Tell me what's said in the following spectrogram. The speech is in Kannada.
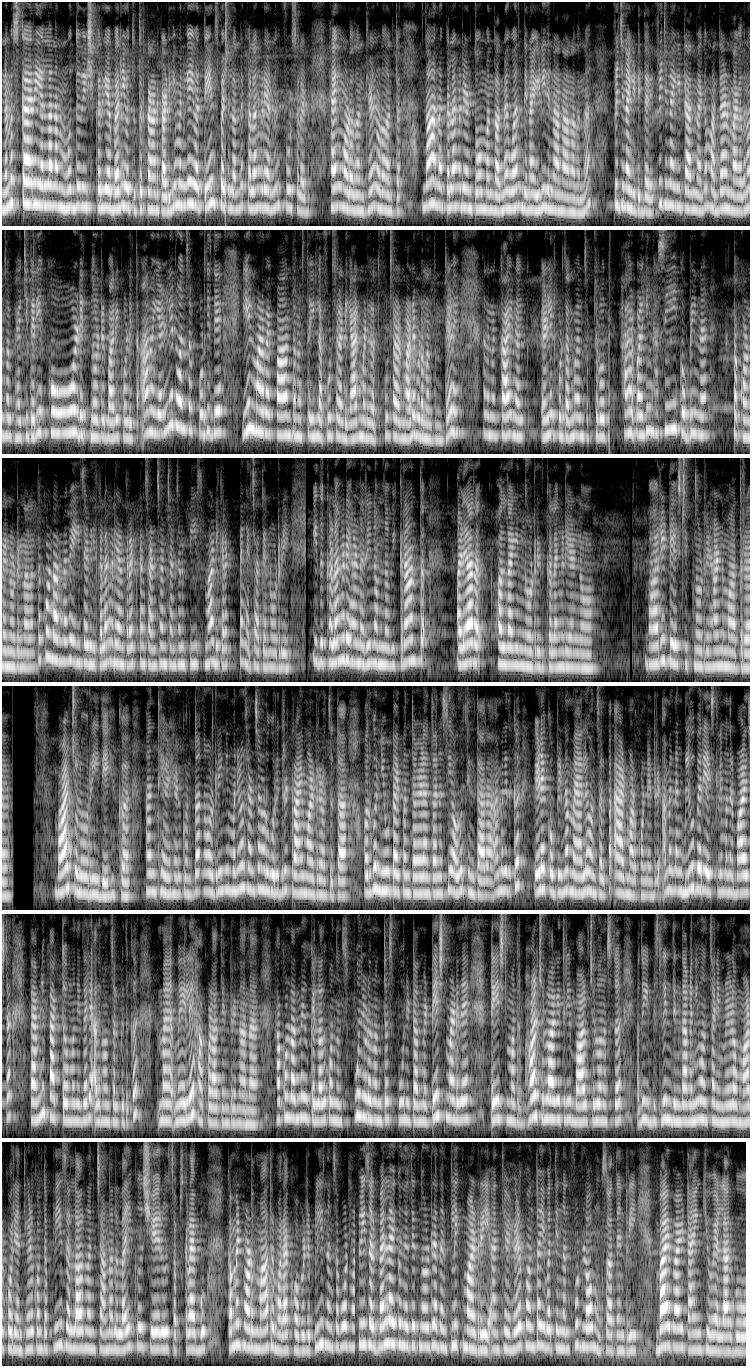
ನಮಸ್ಕಾರ ರೀ ಎಲ್ಲ ನಮ್ಮ ಮುದ್ದು ವೀಕ್ಷಕರಿಗೆ ಬರ್ರಿ ಇವತ್ತು ಉತ್ತರ ಕರ್ನಾಟಕ ಅಡುಗೆ ಮನೆಗೆ. ಇವತ್ತೇನು ಸ್ಪೆಷಲ್ ಅಂದರೆ ಕಲ್ಲಂಗಡಿ ಹಣ್ಣಿನ ಫ್ರೂಟ್ ಸಲಾಡ್ ಹೆಂಗೆ ಮಾಡೋದು ಅಂಥೇಳಿ ನೋಡೋಣಂತ ನಾನು ಕಲ್ಲಂಗಡಿ ಹಣ್ಣು ತೊಗೊಂಬಂದಾದ್ಮೇಲೆ ಒಂದು ದಿನ, ಇಡೀ ದಿನ ನಾನು ಅದನ್ನು ಫ್ರಿಜ್ನಾಗ ಇಟ್ಟಿದ್ದೆ ರೀ. ಫ್ರಿಜ್ನಾಗ ಇಟ್ಟಾದ್ಮ್ಯಾಗ ಮಧ್ಯಾಹ್ನ ಮ್ಯಾಗ ಅದನ್ನು ಒಂದು ಸ್ವಲ್ಪ ಹೆಚ್ಚಿದ್ದೆ ರೀ. ಕೋಲ್ಡ್ ಇತ್ತು ನೋಡಿರಿ, ಭಾರಿ ಕೋಲ್ಡ್ ಇತ್ತು. ಆಮೇಲೆ ಎಳ್ನೀರು ಒಂದು ಸ್ವಲ್ಪ ಕುಡ್ದಿದ್ದೆ. ಏನು ಮಾಡಬೇಕಪ್ಪ ಅಂತ ಅನ್ನಿಸ್ತು, ಇಲ್ಲ ಫ್ರೂಟ್ ಸಲಾಡಿಗೆ ಆ್ಯಡ್ ಮಾಡಿದ್ರೆ ಅದು ಫ್ರೂಟ್ ಸಲಾಡ್ ಮಾಡೇ ಬಿಡೋಣ ಅಂತಂತೇಳಿ ಅದನ್ನು ಕಾಯಿನ ಎಳ್ನೀರು ಕುಡ್ದಾದ್ಮೇಲೆ ಒಂದು ಸ್ವಲ್ಪ ಚಲೋ ಒಳಗಿನ ಹಸಿ ಕೊಬ್ಬರಿನ ತಗೊಂಡೆ ನೋಡ್ರಿ ನಾನು. ತಗೊಂಡಾದ್ಮೇಲೆ ಈ ಸೈಡ್ ಇಲ್ಲಿ ಕಲ್ಲಂಗಡಿ ಹಣ್ಣು ಕರೆಕ್ಟಾಗಿ ಸಣ್ಣ ಸಣ್ಣ ಸಣ್ಣ ಸಣ್ಣ ಪೀಸ್ ಮಾಡಿ ಕರೆಕ್ಟಾಗಿ ಹೆಚ್ಚಾತೇನೆ ನೋಡ್ರಿ. ಇದು ಕಲ್ಲಂಗಡಿ ಹಣ್ಣು ರೀ ನಮ್ಮ ವಿಕ್ರಾಂತ್ ಅಳ್ಯಾರ ಹೊಲ್ದಾಗಿಂದ ನೋಡ್ರಿ ಇದು ಕಲ್ಲಂಗಡಿ ಹಣ್ಣು. ಭಾರಿ ಟೇಸ್ಟ್ ಇತ್ತು ನೋಡ್ರಿ ಹಣ್ಣು ಮಾತ್ರ. ಭಾಳ ಚಲೋ ರೀ ದೇಹಕ್ಕೆ ಅಂಥೇಳಿ ಹೇಳ್ಕೊತ, ನೋಡ್ರಿ ನಿಮ್ಮ ಮನೆಯೊಳಗೆ ಸಣ್ಣ ಸಣ್ಣ ಹುಡುಗರು ಇದ್ದರೆ ಟ್ರೈ ಮಾಡಿರಿ ಅನ್ಸುತ್ತೆ. ಅವ್ರಿಗೂ ನ್ಯೂ ಟೈಪ್ ಅಂತ ಹೇಳಿ ಅಂತ ಅನಿಸಿ ಅವರು ತಿಂತಾರೆ. ಆಮೇಲೆ ಇದಕ್ಕೆ ಎಳೆ ಕೊಬ್ಬರಿನ ಮೇಲೆ ಒಂದು ಸ್ವಲ್ಪ ಆ್ಯಡ್ ಮಾಡ್ಕೊಂಡೇನಿ ರೀ ಆಮೇಲೆ ನಂಗೆ ಬ್ಲೂಬೆರಿ ಐಸ್ ಕ್ರೀಮ್ ಅಂದ್ರೆ ಭಾಳ ಇಷ್ಟ. ಫ್ಯಾಮ್ಲಿ ಪ್ಯಾಕ್ ತೊಗೊಂಬಂದಿದ್ದಾರೆ, ಅದನ್ನ ಒಂದು ಸ್ವಲ್ಪ ಇದಕ್ಕೆ ಮೇಲೆ ಹಾಕ್ಕೊಳತ್ತೀನಿ ರೀ ನಾನು. ಹಾಕೊಂಡಾದ್ಮೇಲೆ ಇವಕ್ಕೆಲ್ಲದಕ್ಕೂ ಒಂದೊಂದು ಸ್ಪೂನ್ ಇಡೋಣ ಅಂತ ಸ್ಪೂನ್ ಇಟ್ಟಾದ್ಮೇಲೆ ಟೇಸ್ಟ್ ಮಾಡಿದೆ. ಟೇಸ್ಟ್ ಮಾತ್ರ ಭಾಳ ಚಲೋ ಆಗೈತೆ ರೀ ಭಾಳ ಚಲೋ ಅನಿಸ್ತು. ಅದು ಈ ಬಿಸಿಲಿನ ದಿನದಾಗ ನೀವು ಒಂದ್ಸಲ ನಿಮ್ಮ ಮನೆಯೊಳಗೆ ಮಾಡ್ಕೋರಿ ಅಂತ ಹೇಳ್ಕೊತ ಪ್ಲೀಸ್ ಎಲ್ಲರೂ ನನ್ನ channel like share subscribe comment ಮಾಡೋದು ಮಾತ್ರ ಮರ್ಯಾಕೆ ಹೋಗ್ಬಿಡ್ರಿ. ಪ್ಲೀಸ್ ನಂಗೆ ಸಪೋರ್ಟ್ ಮಾಡಿ ಪ್ಲೀಸ್ ಅಲ್ಲಿ ಬೆಲ್ ಐಕನ್ ಇರ್ತೈತೆ ನೋಡ್ರಿ, ಅದನ್ನು ಕ್ಲಿಕ್ ಮಾಡಿರಿ ಅಂಥೇಳಿ ಹೇಳ್ಕೊತ ಇವತ್ತಿನ ನನ್ನ ಫುಡ್ ಲಾಗ್ ಮುಗಿಸಾತೇನೆ ರೀ ಬಾಯ್ ಬಾಯ್ ಥ್ಯಾಂಕ್ ಯು ಎಲ್ಲರಿಗೂ.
